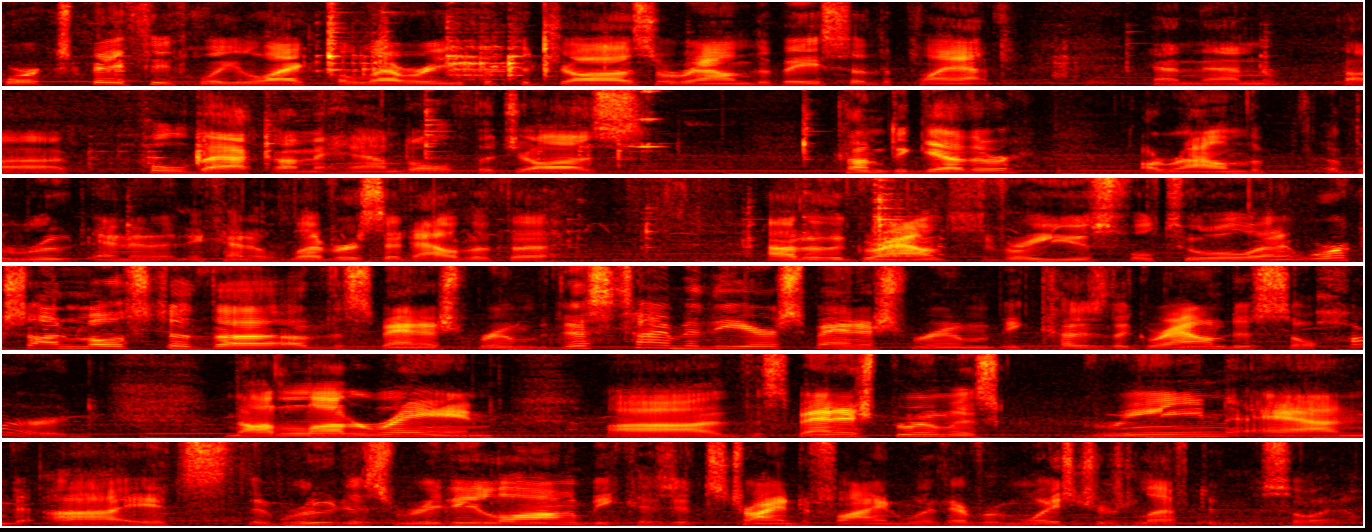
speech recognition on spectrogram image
Works basically like the lever. You put the jaws around the base of the plant, and then uh, pull back on the handle. The jaws come together around the, the root and it kind of levers it out of the out of the ground. It's a very useful tool and it works on most of the of the Spanish broom. This time of the year, Spanish broom, because the ground is so hard, not a lot of rain, uh, the Spanish broom is green and uh, it's the root is really long because it's trying to find whatever moisture is left in the soil.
